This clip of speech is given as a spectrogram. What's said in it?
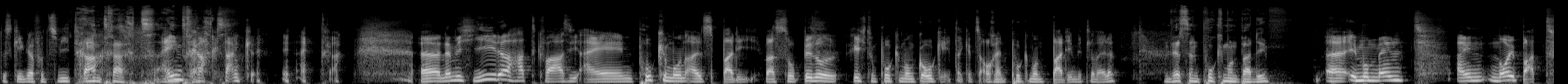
das Gegner von Zwietracht? Eintracht. Eintracht, danke. Eintracht. Äh, nämlich jeder hat quasi ein Pokémon als Buddy, was so ein bisschen Richtung Pokémon Go geht. Da gibt's auch ein Pokémon Buddy mittlerweile. Und wer ist dein Pokémon-Buddy? Äh, Im Moment ein Neubad,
